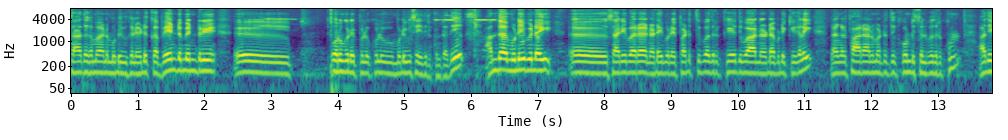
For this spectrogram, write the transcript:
சாதகமான முடிவுகள் எடுக்க வேண்டும் என்று ஒருங்கிணைப்பு குழு முடிவு செய்திருக்கின்றது. அந்த முடிவினை சரிவர நடைமுறைப்படுத்துவதற்கு ஏதுவான நடவடிக்கைகளை நாங்கள் பாராளுமன்றத்துக்கு கொண்டு செல்வதற்கும் அதே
